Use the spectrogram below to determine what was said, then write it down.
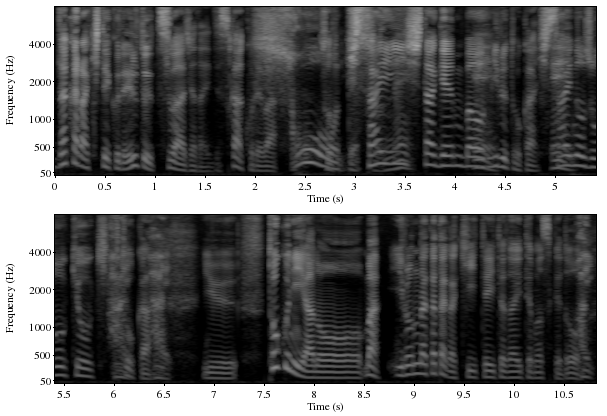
だから来てくれるというツアーじゃないですかこれは。そうね。災した現場を見るとか、被災の状況を聞くとかはいい。う、特にあのまあいろんな方が聞いていただいてますけど、はい。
